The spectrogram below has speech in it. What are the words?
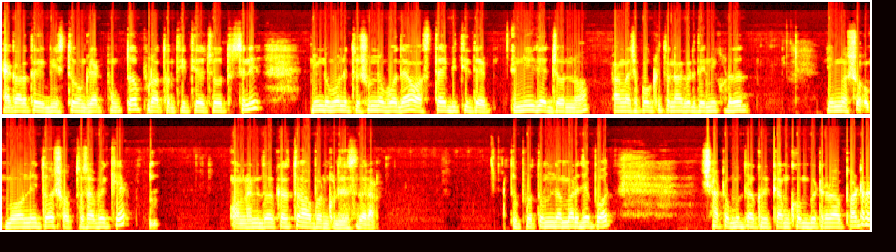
এগারো থেকে বিশতম গ্রেড মুক্ত পুরাতন তৃতীয় চতুর্থ শ্রেণির নিম্নবর্ণিত শূন্য পদে অস্থায়ী ভিত্তিতে নিয়োগের জন্য বাংলাদেশের প্রকৃত নাগরিকদের নিকট নিম্ন বর্ণিত শর্ত সাপেক্ষে অনলাইনে দরখাস্ত আহ্বান করতেছে তারা। তো প্রথম নম্বর যে পদ ষাট মুদ্রা করে কাম কম্পিউটার অপারেটর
